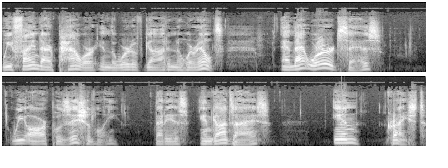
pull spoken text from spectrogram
We find our power in the Word of God and nowhere else. And that word says we are positionally, that is, in God's eyes, in Christ.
